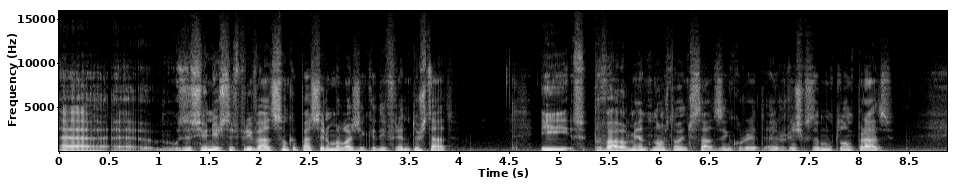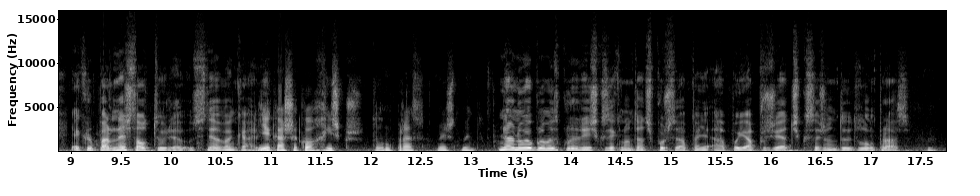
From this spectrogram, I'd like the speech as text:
Uh, uh, os acionistas privados são capazes de ter uma lógica diferente do Estado. E provavelmente não estão interessados em correr riscos a muito longo prazo. É que, repare, nesta altura, o sistema bancário. E a Caixa corre riscos de longo prazo, neste momento? Não, não é o problema de correr riscos, é que não está disposto a, apanhar, a apoiar projetos que sejam de, de longo prazo. Hum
